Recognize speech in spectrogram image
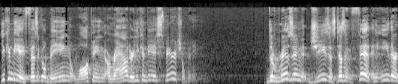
You can be a physical being walking around, or you can be a spiritual being. The risen Jesus doesn't fit in either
